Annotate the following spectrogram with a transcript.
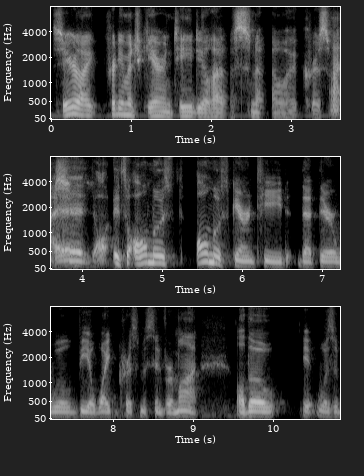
So you're like pretty much guaranteed you'll have snow at Christmas. I, it's almost almost guaranteed that there will be a white Christmas in Vermont, although it was a,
